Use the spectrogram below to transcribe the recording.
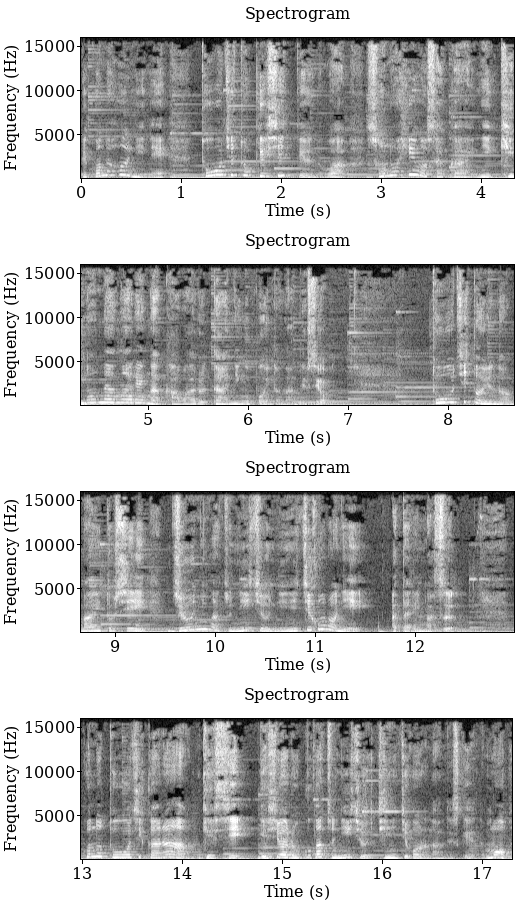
でこんな風にね冬至と夏至っていうのはその日を境に気の流れが変わるターニングポイントなんですよ。冬至というのは毎年12月22日頃にあたります。この冬至から夏至夏至は6月21日頃なんですけれども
